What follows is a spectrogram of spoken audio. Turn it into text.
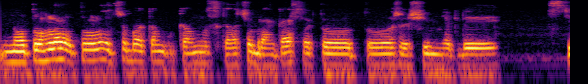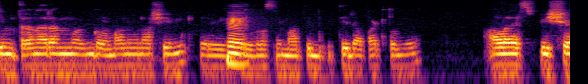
No tohle, tohle třeba kam, kam skáče brankář, tak to, to řeším někdy s tím trenérem Golmanu naším, který, hmm. který vlastně má ty, ty data k tomu. Ale spíše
